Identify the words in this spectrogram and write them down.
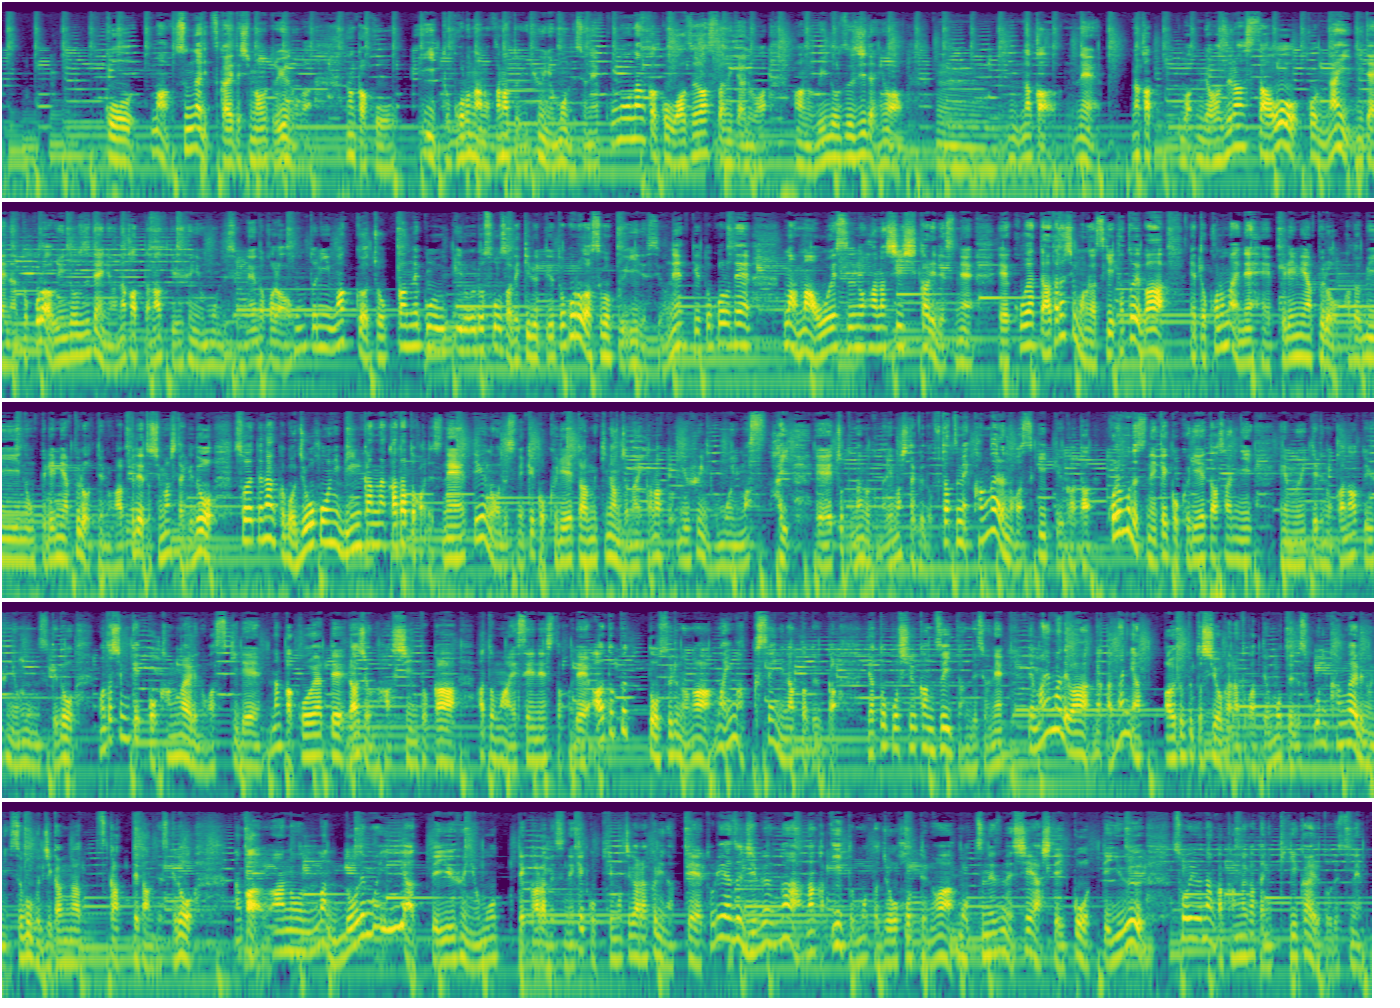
こう、まあ、すんなり使えてしまうというのがなんかこういいところなのかなというふうに思うんですよね。このなんかこう煩わしさみたいのはあの Windows 時代にはうんなんかねなか煩わしさをこうないみたいなところは Windows 時代にはなかったなっていうふうに思うんですよね。だから本当に Mac は直感でこういろいろ操作できるっていうところがすごくいいですよねっていうところでまあまあ OS の話しっかりですね、えー、こうやって新しいものが好き例えば、えっと、この前ねプレミアプロ Adobe のプレミアプロっていうのがアップデートしましたけどそうやってなんかこう情報に敏感な方とかですねっていうのはですね結構クリエイター向きなんじゃないかなとというふうに思います。はい、えー、ちょっと長くなりましたけど、2つ目、考えるのが好きっていう方、これもですね、結構クリエイターさんに向いてるのかなというふうに思うんですけど、私も結構考えるのが好きで、なんかこうやってラジオの発信とか、あとまあ SNS とかでアウトプットをするのが、まあ今癖になったというか、やっとこう習慣づいたんですよね。で、前まではなんか何アウトプットしようかなとかって思ってて、そこに考えるのにすごく時間が使ってたんですけど、なんかあの、まあどうでもいいやっていうふうに思ってからですね、結構気持ちが楽になって、とりあえず自分がなんかいいと思った情報っていうのはもう常々シェアしていこうっていうそういうなんか考え方に切り替えるとですね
